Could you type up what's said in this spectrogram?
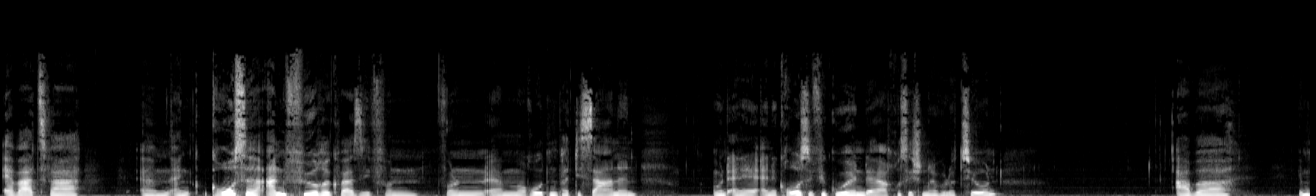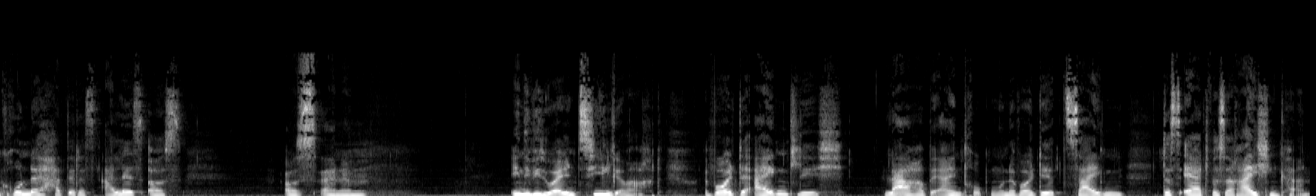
er war zwar ähm, ein großer Anführer quasi von, von ähm, roten Partisanen und eine, eine große Figur in der russischen Revolution, aber im Grunde hat er das alles aus, aus einem individuellen Ziel gemacht. Er wollte eigentlich Lara beeindrucken und er wollte ihr zeigen, dass er etwas erreichen kann.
